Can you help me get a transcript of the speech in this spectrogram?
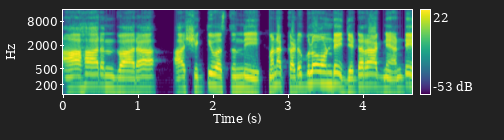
ఆహారం ద్వారా ఆ శక్తి వస్తుంది. మన కడుపులో ఉండే జఠరాగ్ని అంటే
